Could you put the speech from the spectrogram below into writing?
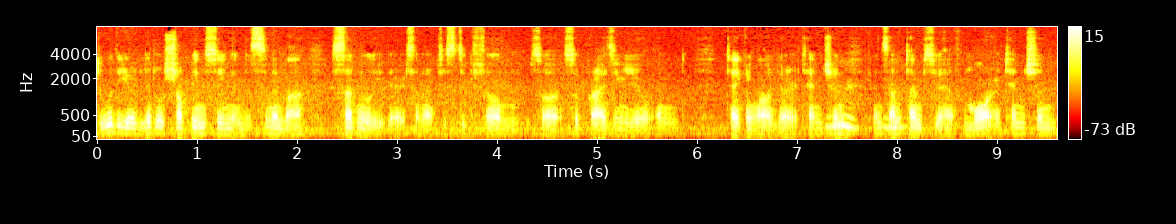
do the, your little shopping thing in the cinema, suddenly there is an artistic film so surprising you and taking all your attention. Mm, And mm. sometimes you have more attention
